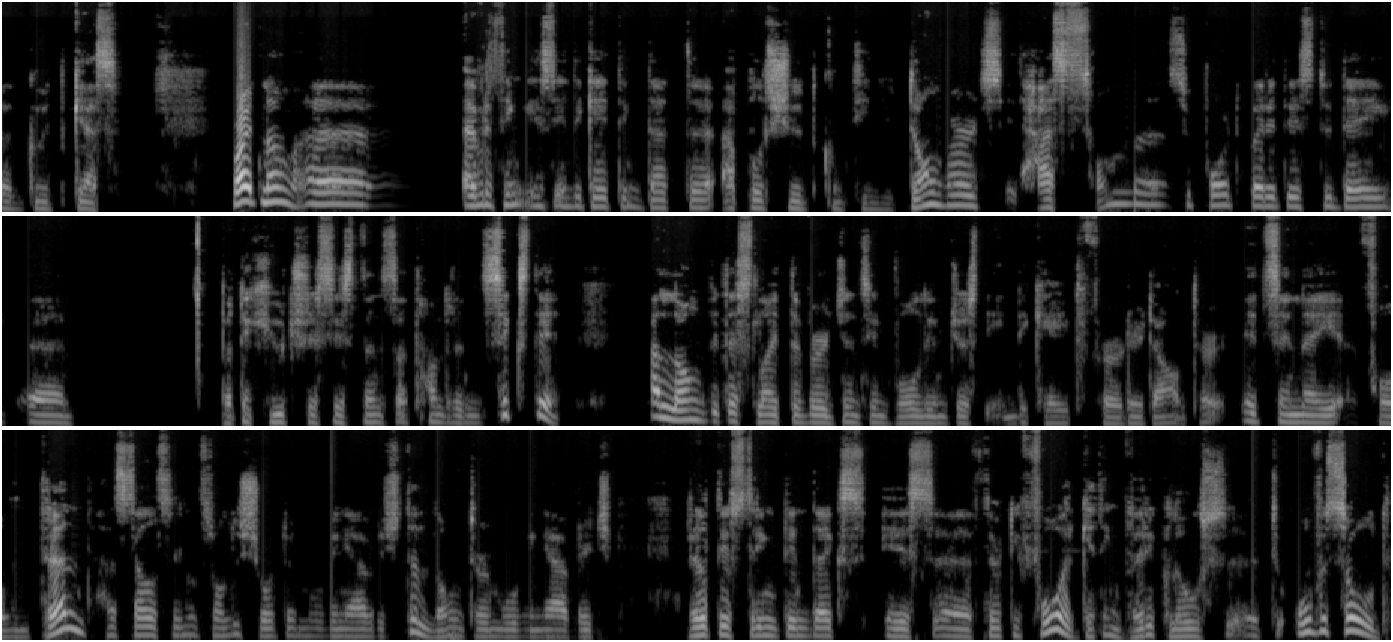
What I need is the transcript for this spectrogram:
a good guess. Right now, uh, everything is indicating that uh, Apple should continue downwards. It has some uh, support where it is today, but a huge resistance at 160 along with a slight divergence in volume just indicate further downturn. It's in a falling trend, has sell signals from the short-term moving average, the long-term moving average. Relative strength index is uh, 34, getting very close uh, to oversold.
